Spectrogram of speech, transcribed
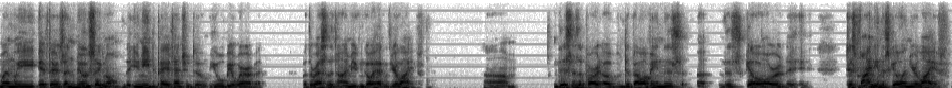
When we, if there's a new signal that you need to pay attention to, you will be aware of it. But the rest of the time, you can go ahead with your life. Um, this is a part of developing this uh, this skill, or uh, just finding the skill in your life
